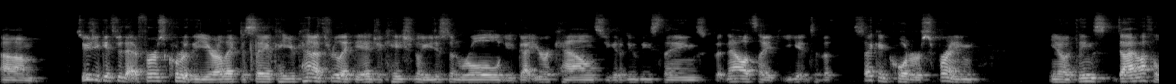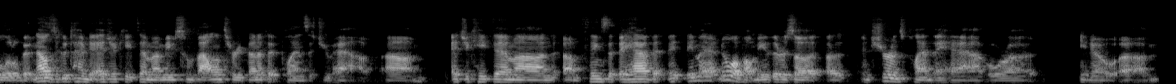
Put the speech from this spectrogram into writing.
Um, so usually get through that first quarter of the year. I like to say, okay, you're kind of through like the educational. You just enrolled, you've got your accounts, you got to do these things. But now it's like you get into the second quarter of spring. you know, things die off a little bit. Now is a good time to educate them on maybe some voluntary benefit plans that you have. Um, educate them on um, things that they have that they, they, might not know about. Maybe there's a, a, insurance plan they have, or a you know, um,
